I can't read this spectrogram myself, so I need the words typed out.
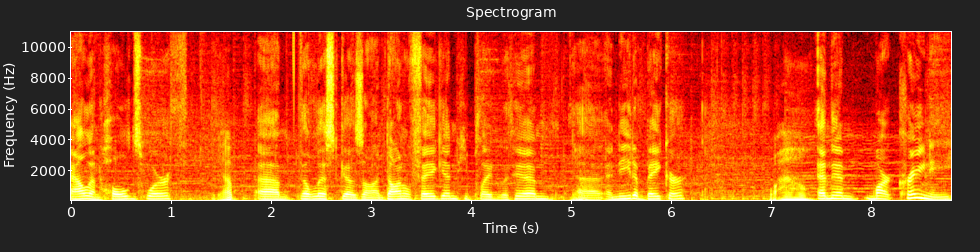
Allan Holdsworth. Yep. Um, the list goes on. Donald Fagen, he played with him. Uh, Anita Baker. Wow. And then Mark Craney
